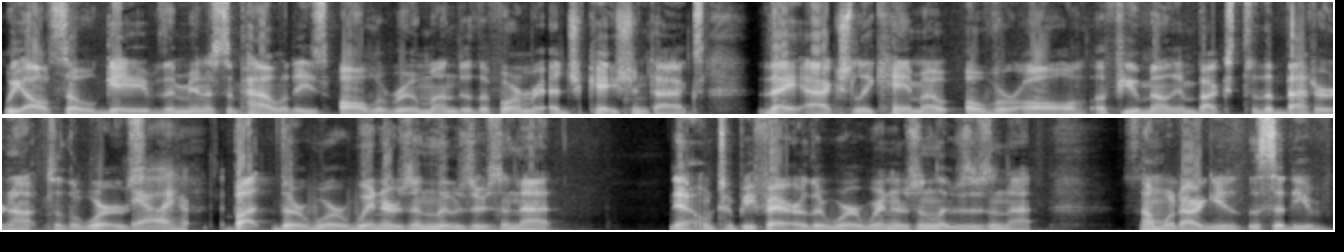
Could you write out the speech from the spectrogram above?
We also gave the municipalities all the room under the former education tax. They actually came out overall a few million bucks to the better, not to the worse. Yeah, I heard. But there were winners and losers in that. You know, to be fair, there were winners and losers in that. Some would argue that the city of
